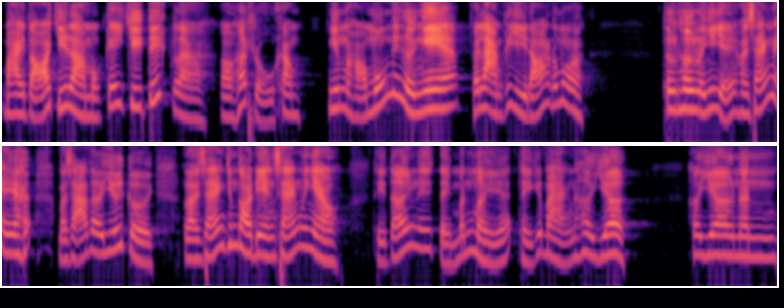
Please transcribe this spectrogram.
bày tỏ chỉ là một cái chi tiết là ờ, hết rượu không nhưng mà họ muốn cái người nghe phải làm cái gì đó đúng không thường thường là như vậy. Hồi sáng này bà xã tôi dưới cười. Là sáng chúng tôi đi ăn sáng với nhau thì tới cái tiệm bánh mì á, thì cái bàn nó hơi dơ. Hơi dơ nên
